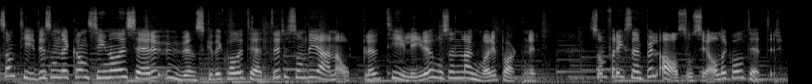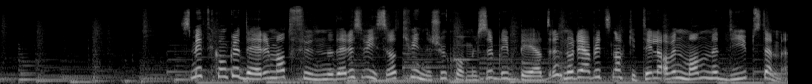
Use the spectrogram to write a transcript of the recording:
samtidig som det kan signalisere uønskede kvaliteter som de gjerne har opplevd tidligere hos en langvarig partner, som f.eks. asosiale kvaliteter. Smith konkluderer med at funnene deres viser at kvinners hukommelse blir bedre når de er blitt snakket til av en mann med dyp stemme.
